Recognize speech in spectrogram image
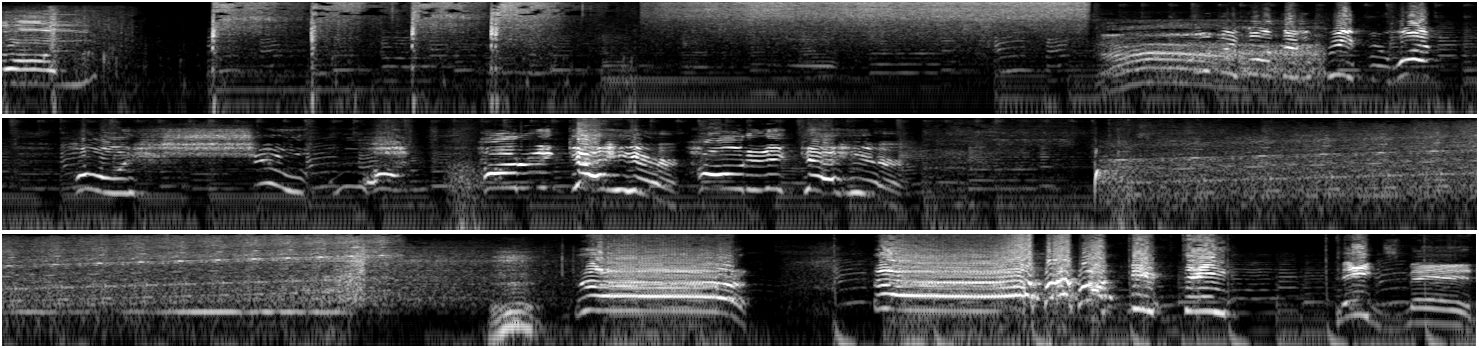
LOL! Oh my god, there's a creeper! What? Holy shoot! What? How did it get here? How did it get here? Ah! Ah! 15 pigs, man!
